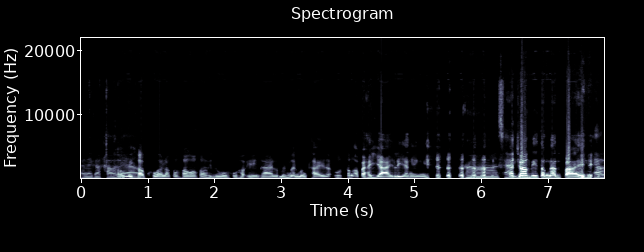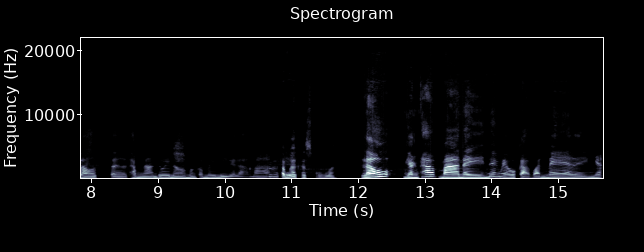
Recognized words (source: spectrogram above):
อะไรกับเขาเขาแล้วมีครอบครัวแล้วก็เขาก็ดูของเขาเองได้เราไม่เหมือนเมืองไทยแล้วอู้ต้องเอาไปให้ยายเลี้ยงอย่างเงี้ยอ่าใช่ถ้าโชคดีตรงนั้นไปยิ่งถ้าเราเอ่อทำงานด้วยเนาะมันก็ไม่มีเวลามาก ก็ทำงานแค่สองวัน แล้วอย่างถ้ามาในเนื่องในโอกาสวันแม่อะไรอย่างเงี้ย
